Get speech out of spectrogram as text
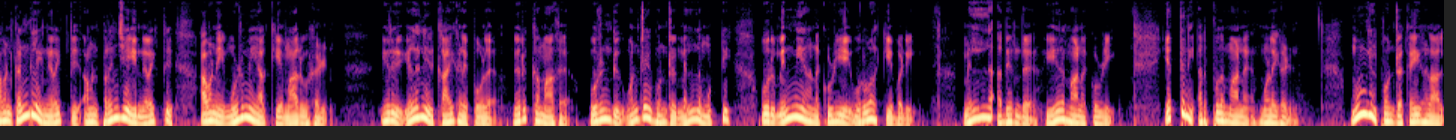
அவன் கண்களை நிறைத்து அவன் பிரஞ்சியை நிறைத்து அவனை முழுமையாக்கிய மார்புகள். இரு இளநீர் காய்களைப் போல நெருக்கமாக உருண்டு ஒன்றை ஒன்று மெல்ல முட்டி ஒரு மென்மையான குழியை உருவாக்கியபடி மெல்ல அதிர்ந்த ஈரமான குழி. எத்தனை அற்புதமான முளைகள். மூங்கில் போன்ற கைகளால்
